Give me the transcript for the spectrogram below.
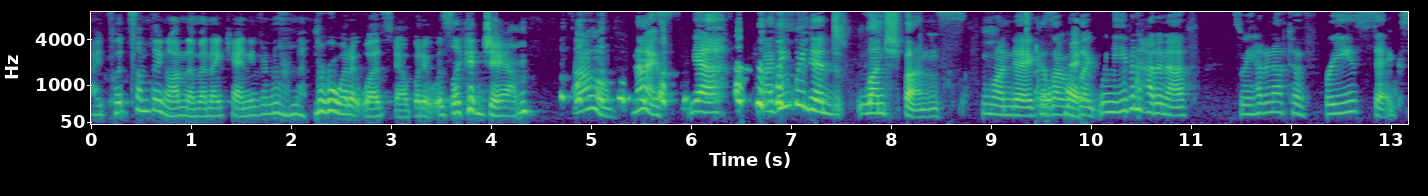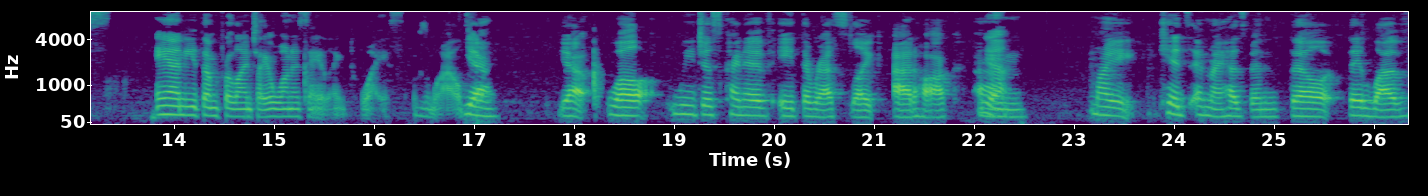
i put something on them and i can't even remember what it was now but it was like a jam oh, nice, yeah. I think we did lunch buns one day because I was like, we even had enough, so we had enough to freeze six and eat them for lunch. I want to say like twice. It was wild. Yeah. Yeah. Well, we just kind of ate the rest like ad hoc. Um, Yeah. My kids and my husband, they'll, they love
